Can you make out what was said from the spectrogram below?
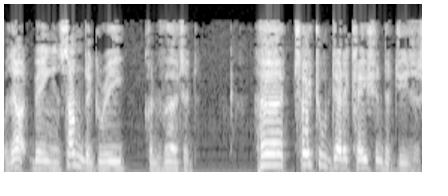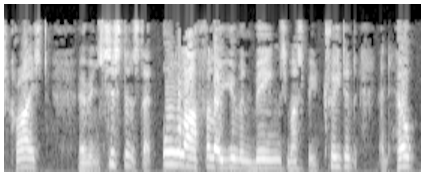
without being in some degree converted. Her total dedication to Jesus Christ, her insistence that all our fellow human beings must be treated and helped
